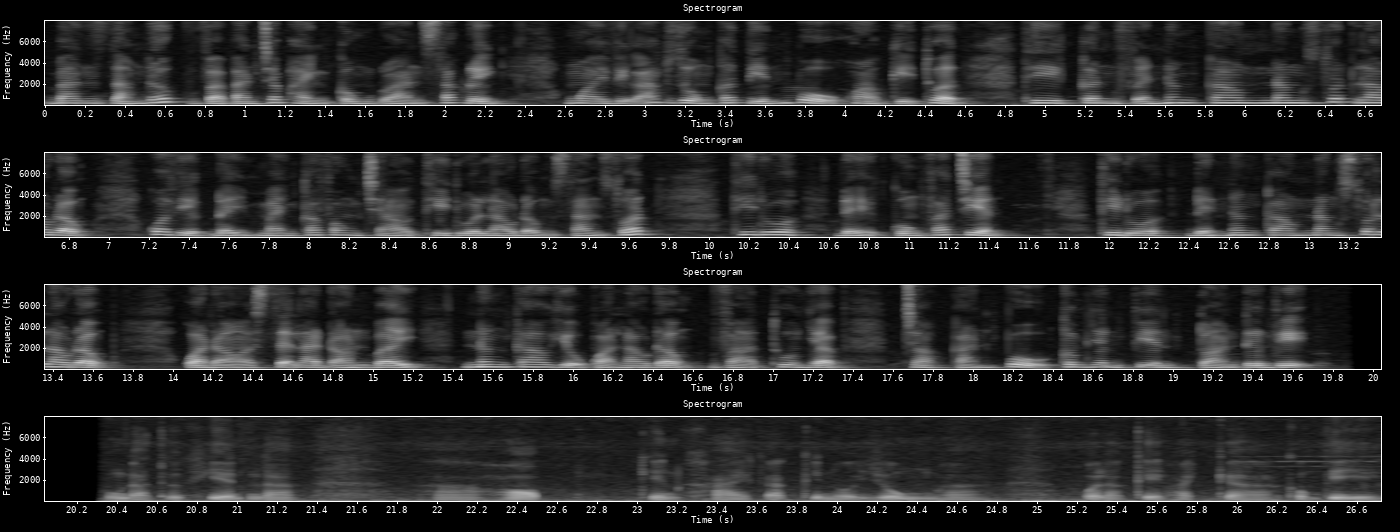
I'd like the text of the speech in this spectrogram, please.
Ban Giám đốc và Ban chấp hành công đoàn xác định, ngoài việc áp dụng các tiến bộ khoa học kỹ thuật thì cần phải nâng cao năng suất lao động qua việc đẩy mạnh các phong trào thi đua lao động sản xuất, thi đua để cùng phát triển, thi đua để nâng cao năng suất lao động, qua đó sẽ là đòn bẩy nâng cao hiệu quả lao động và thu nhập cho cán bộ công nhân viên toàn đơn vị. cũng đã thực hiện là à, họp triển khai các cái nội dung mà, gọi là kế hoạch à, công ty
